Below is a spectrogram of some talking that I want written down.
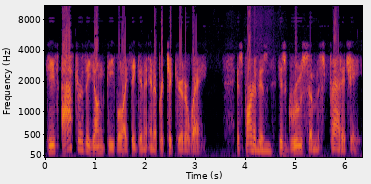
he's after the young people, I think, in a, in a particular way. It's part mm-hmm. of his, mm. his gruesome strategy.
